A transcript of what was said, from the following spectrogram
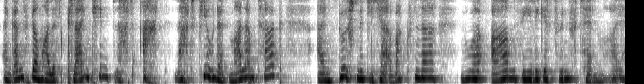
Ein ganz normales Kleinkind lacht acht, lacht 400 Mal am Tag, ein durchschnittlicher Erwachsener nur armselige 15 Mal.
